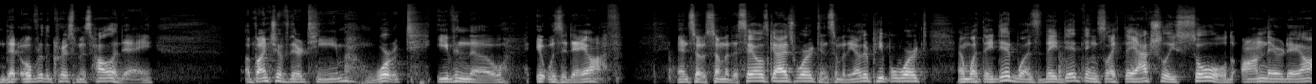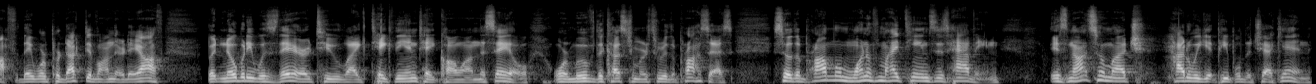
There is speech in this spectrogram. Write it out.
that over the Christmas holiday, a bunch of their team worked even though it was a day off. And so some of the sales guys worked and some of the other people worked. And what they did was they did things like they actually sold on their day off. They were productive on their day off but nobody was there to like take the intake call on the sale or move the customer through the process. So the problem one of my teams is having is not so much how do we get people to check in,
